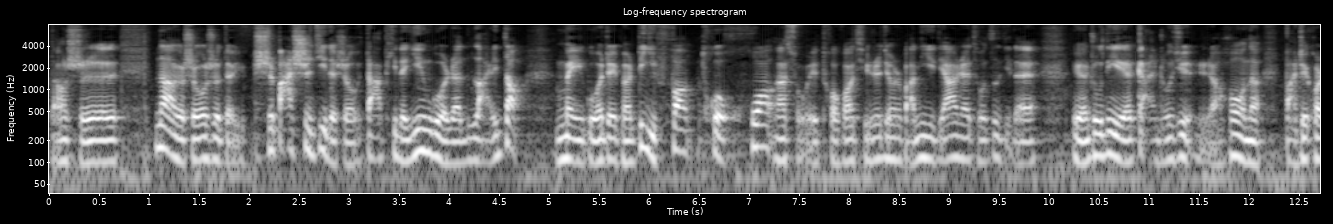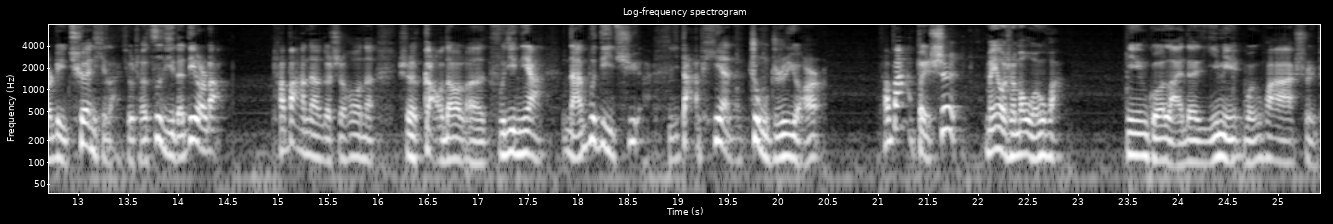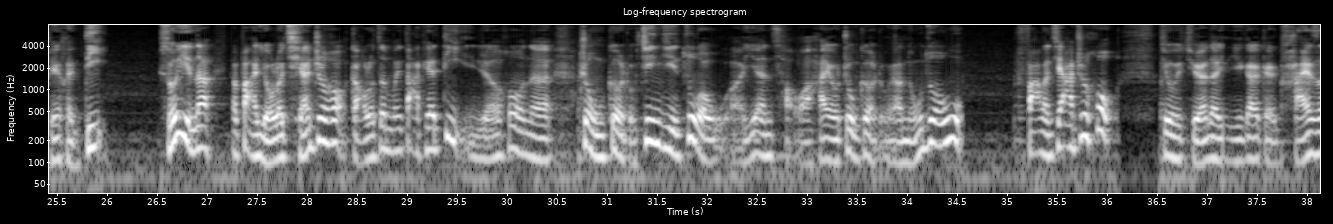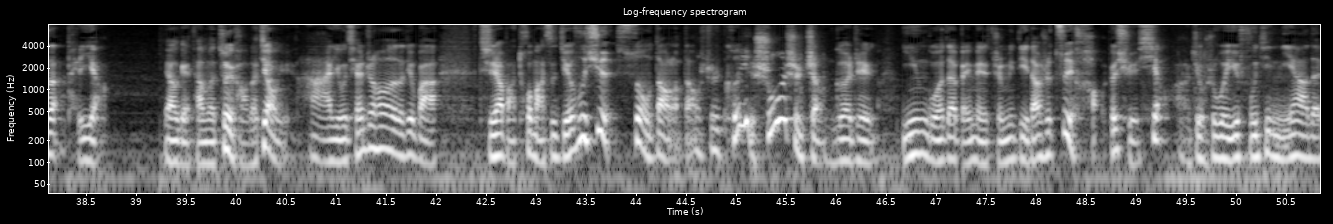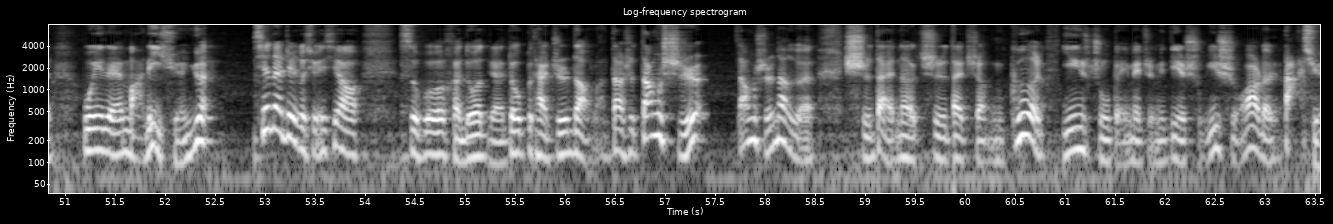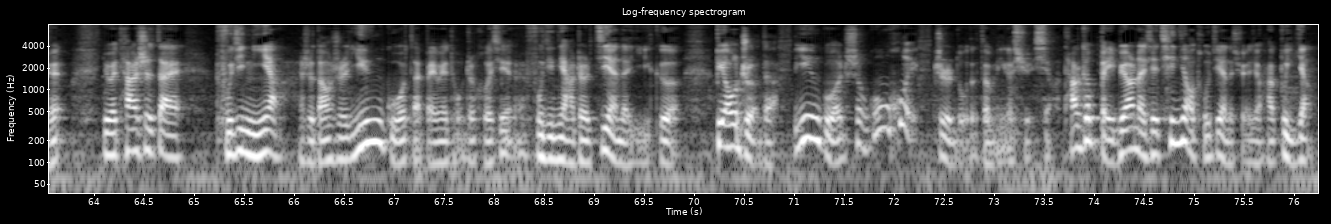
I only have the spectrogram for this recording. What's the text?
当时那个时候是等于十八世纪的时候，大批的英国人来到美国这片地方拓荒啊。所谓拓荒，其实就是把印第安人从自己的原住地赶出去，然后呢把这块地圈起来，就成自己的地儿了。他爸那个时候呢是搞到了弗吉尼亚南部地区一大片的种植园儿。他爸本身没有什么文化，英国来的移民文化水平很低。所以呢，他爸有了钱之后，搞了这么一大片地，然后呢，种各种经济作物啊，烟草啊，还有种各种的农作物。发了家之后，就觉得应该给孩子培养，要给他们最好的教育啊。有钱之后呢，就把其实要把托马斯·杰弗逊送到了当时可以说是整个这个英国在北美殖民地当时最好的学校啊，就是位于弗吉尼亚的威廉玛丽学院。现在这个学校似乎很多人都不太知道了，但是当时，当时那个时代，那是在整个英属北美殖民地数一数二的大学，因为它是在弗吉尼亚，还是当时英国在北美统治核心弗吉尼亚这儿建的一个标准的英国圣公会制度的这么一个学校，它跟北边那些清教徒建的学校还不一样。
